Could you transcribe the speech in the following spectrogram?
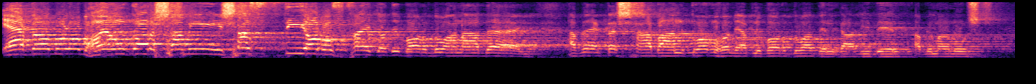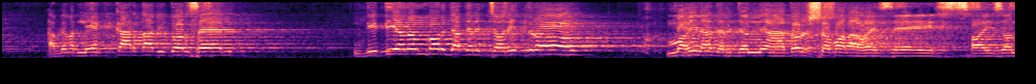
এত বড় ভয়ঙ্কর স্বামী শাস্তি অবস্থায় যদি বরদোয়া না দেয় আপনার একটা সাবান কম হলে আপনি বরদোয়া দেন, গালি দেন, আপনি মানুষ। আপনি আবার নেককার দাবি করছেন। দ্বিতীয় নম্বর, যাদের চরিত্র মহিলাদের জন্য আদর্শ বলা হয়েছে, ছয়জন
